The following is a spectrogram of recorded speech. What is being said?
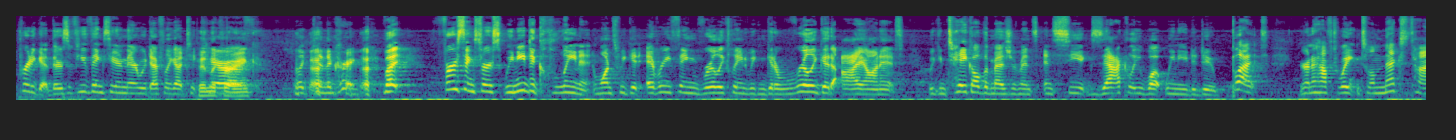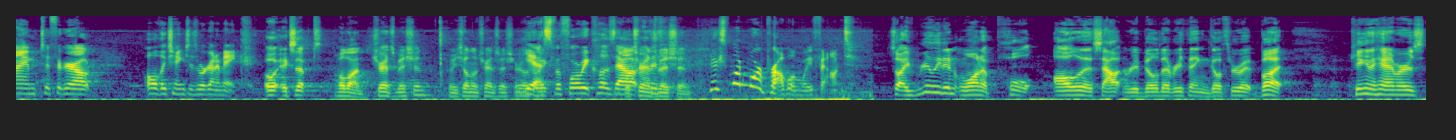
pretty good. There's a few things here and there we definitely got to take Pin the care crank. of, like pin the crank. But first things first, we need to clean it. And once we get everything really cleaned, we can get a really good eye on it. We can take all the measurements and see exactly what we need to do. But you're gonna have to wait until next time to figure out all the changes we're gonna make. Oh, except hold on, transmission. Can we show them the transmission real Yes, quick? before we close out, there's- transmission. There's, one more problem we found. So I really didn't want to pull all of this out and rebuild everything and go through it, but King of the Hammers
